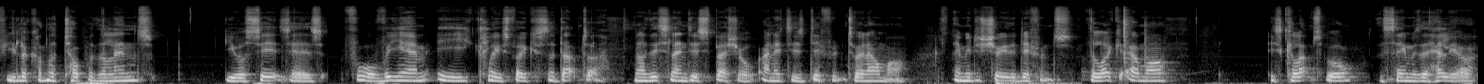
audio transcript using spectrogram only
If you look on the top of the lens, you will see it says for VME close focus adapter. Now this lens is special and it is different to an Elmar. Let me just show you the difference. The Leica Elmar is collapsible, the same as the Heliar.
